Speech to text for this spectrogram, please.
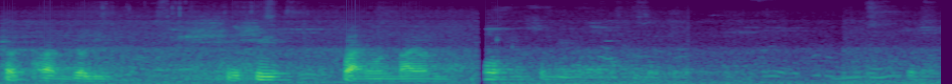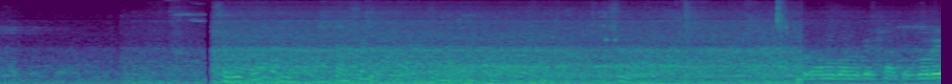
শ্রদ্ধাঞ্জলি শেষে উন্নয়ন গ্রহণগণকে সাথে করে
